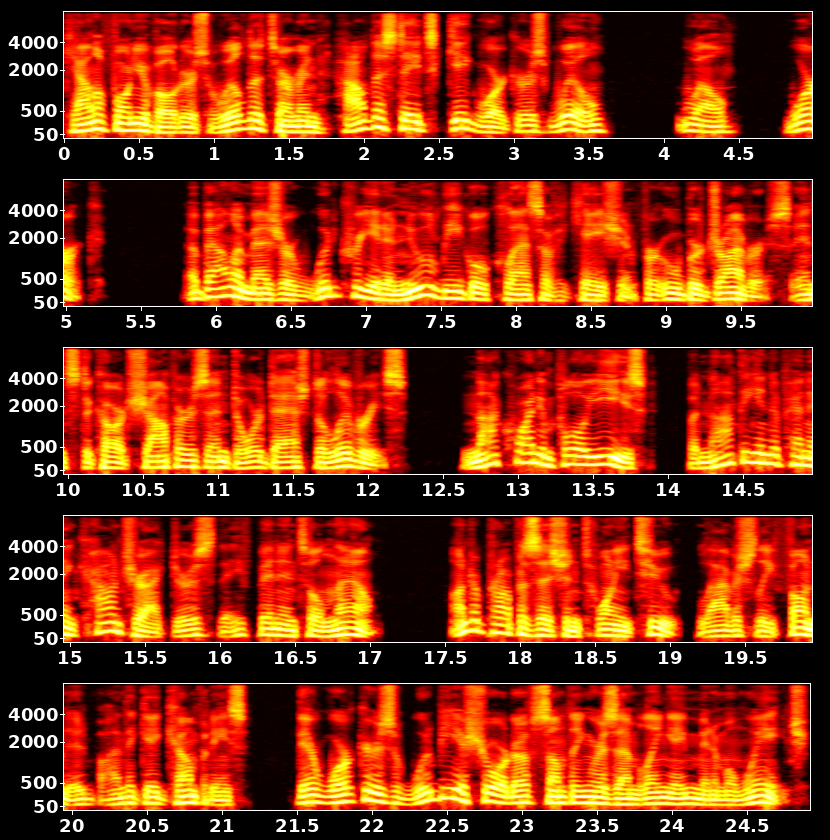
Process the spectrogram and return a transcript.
California voters will determine how the state's gig workers will, well, work. A ballot measure would create a new legal classification for Uber drivers, Instacart shoppers, and DoorDash deliveries. Not quite employees, but not the independent contractors they've been until now. Under Proposition 22, lavishly funded by the gig companies, their workers would be assured of something resembling a minimum wage,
